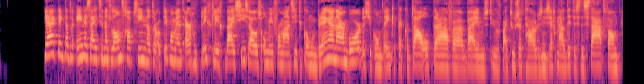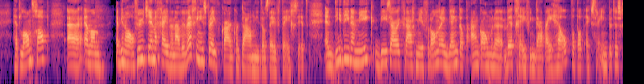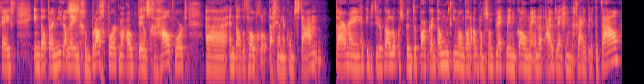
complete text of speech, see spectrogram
ja, ik denk dat we enerzijds in het landschap zien dat er op dit moment erg een plicht ligt bij CISO's om informatie te komen brengen naar een boord. Dus je komt één keer per kwartaal opdraven bij een bestuur of bij toezichthouders en je zegt nou dit is de staat van het landschap. Uh, en dan heb je een half uurtje en dan ga je daarna weer weg en je spreekt elkaar een kwartaal niet als het even tegen zit. En die dynamiek, die zou ik graag meer veranderen. Ik denk dat de aankomende wetgeving daarbij helpt, dat dat extra impetus geeft in dat er niet alleen gebracht wordt, maar ook deels gehaald wordt uh, en dat het hoger op de agenda komt staan daarmee heb je natuurlijk wel lokkerspunten te pakken. Dan moet iemand dan ook nog zo'n plek binnenkomen en dat uitleggen in begrijpelijke taal.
